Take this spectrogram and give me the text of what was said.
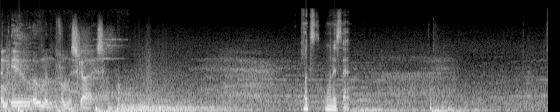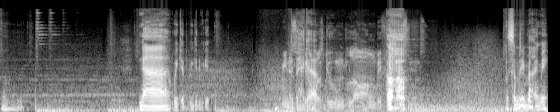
An ill omen from the skies. What's what is that? Nah, we good, we good, we good. Minas the heck out. was doomed long before. Oh. Was somebody behind me?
